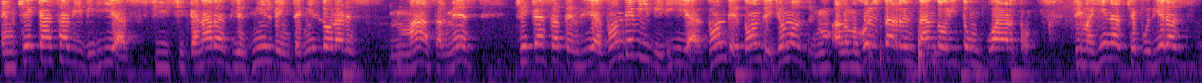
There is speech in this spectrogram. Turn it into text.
¿En qué casa vivirías? Si, si ganaras 10 mil, 20 mil dólares más al mes, ¿qué casa tendrías? ¿Dónde vivirías? ¿Dónde? ¿Dónde? Yo no, a lo mejor estás rentando ahorita un cuarto. ¿Te imaginas que pudieras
